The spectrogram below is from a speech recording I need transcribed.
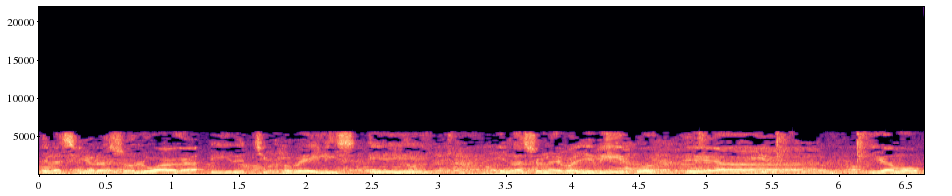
de la señora Soluaga y de Chico Belis eh, en la zona de Valle Viejo, eh, digamos,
